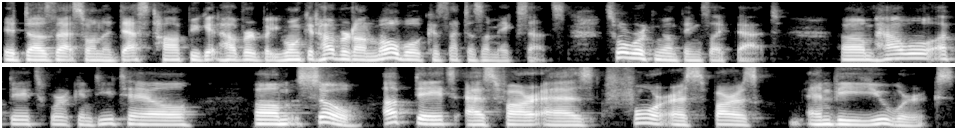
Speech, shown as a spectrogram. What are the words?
It does that. So on a desktop, you get hovered, but you won't get hovered on mobile because that doesn't make sense. So we're working on things like that. Um, how will updates work in detail? Um, so updates as far as for as far as MVU works,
